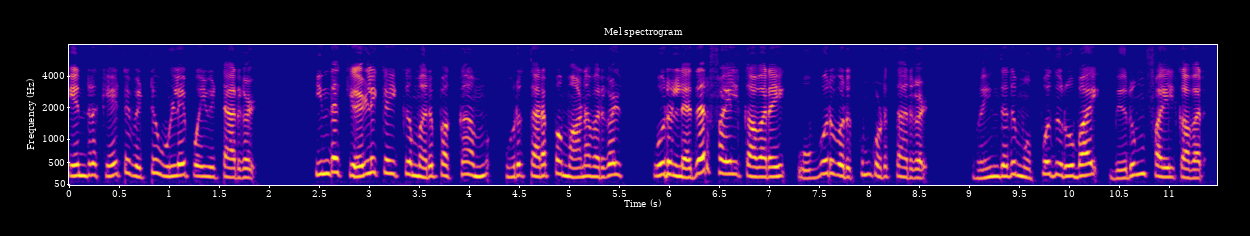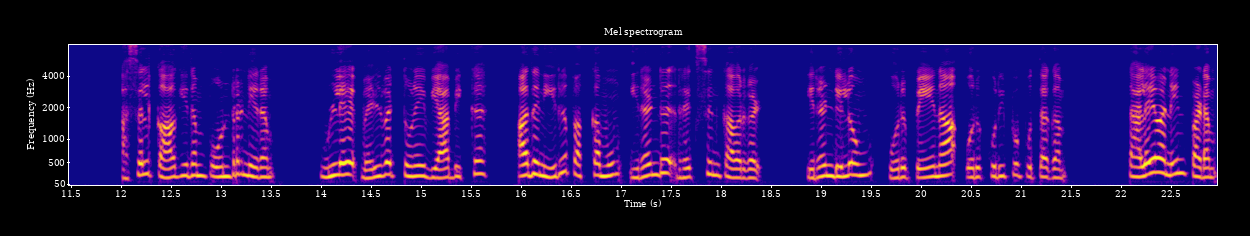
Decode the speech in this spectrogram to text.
என்று கேட்டுவிட்டு உள்ளே போய்விட்டார்கள். இந்த கேளிக்கைக்கு மறுபக்கம் ஒரு தரப்பு மாணவர்கள் ஒரு லெதர் ஃபைல் கவரை ஒவ்வொருவருக்கும் கொடுத்தார்கள். குறைந்தது முப்பது ரூபாய் வெறும் ஃபைல் கவர் அசல் காகிதம் போன்ற நிறம். உள்ளே வெல்வெட் துணை வியாபிக்க அதன் இரு பக்கமும் இரண்டு ரெக்ஸின் கவர்கள் இரண்டிலும் ஒரு பேனா ஒரு குறிப்பு புத்தகம். தலைவனின் படம்.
